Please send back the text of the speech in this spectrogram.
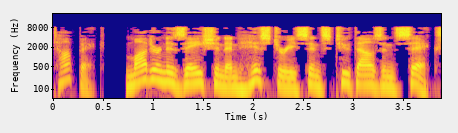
Topic: Modernization and history since 2006.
